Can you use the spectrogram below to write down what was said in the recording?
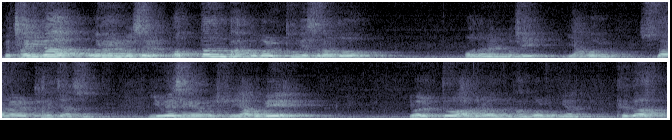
그러니까 자기가 원하는 것을 어떤 방법을 통해서라도 얻어내는 것이 야곱입니다. 수단을 가리지 않습니다. 이후의 생애를 보십시오. 야곱이 열두 아들을 얻는 방법을 보면 그가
